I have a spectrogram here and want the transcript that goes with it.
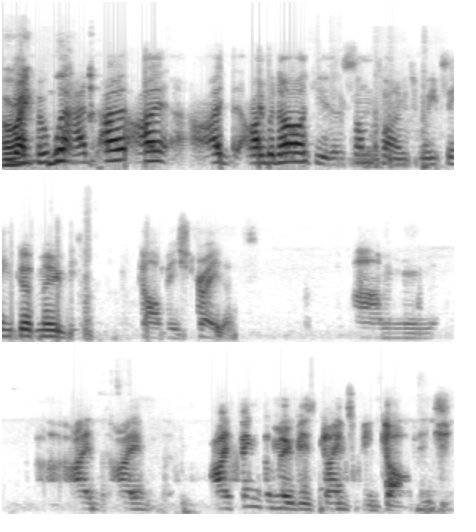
All right. Yeah, but what- what, I, I, I, I would argue that sometimes we've seen good movies, garbage trailers. Um, I, I, I think the movie's going to be garbage.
